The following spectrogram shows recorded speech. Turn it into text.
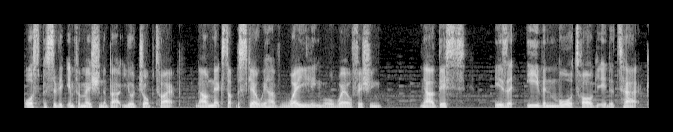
or specific information about your job type. Now, next up the scale, we have whaling or whale phishing. Now, this is an even more targeted attack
